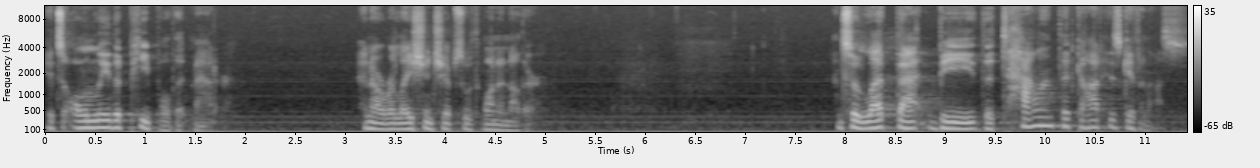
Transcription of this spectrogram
It's only the people that matter and our relationships with one another. And so let that be the talent that God has given us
